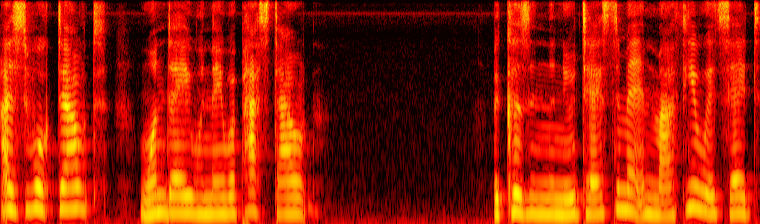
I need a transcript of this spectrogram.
I just walked out one day when they were passed out. Because in the New Testament in Matthew it said,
